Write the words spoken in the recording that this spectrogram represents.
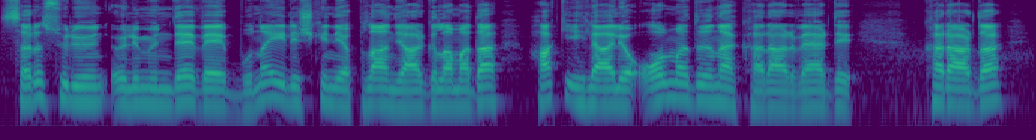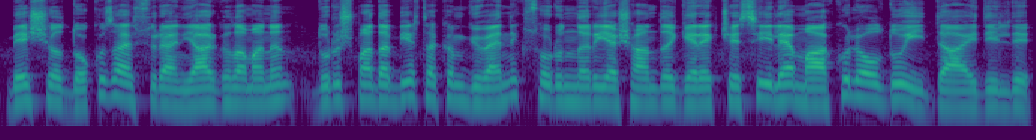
Sarısülük'ün ölümünde ve buna ilişkin yapılan yargılamada hak ihlali olmadığına karar verdi. Kararda 5 yıl 9 ay süren yargılamanın duruşmada bir takım güvenlik sorunları yaşandığı gerekçesiyle makul olduğu iddia edildi.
